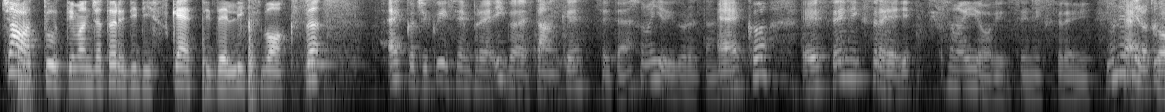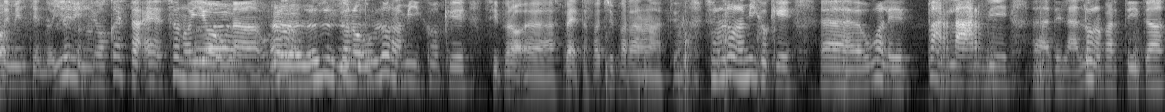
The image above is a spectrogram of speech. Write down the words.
Ciao a tutti mangiatori di dischetti dell'Xbox Eccoci qui sempre Igor il Tanke, sei te? Sono io Igor il Tanque. Ecco, e Senix Ray. Sono io Senix Ray. Non è vero, tu Ecco. stai mentendo, io Benissimo, sono- questa è, sono io un, un loro, Sono un loro amico che Sì però, eh, aspetta, facci parlare un attimo. Sono un loro amico che eh, vuole parlarvi eh, della loro partita.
